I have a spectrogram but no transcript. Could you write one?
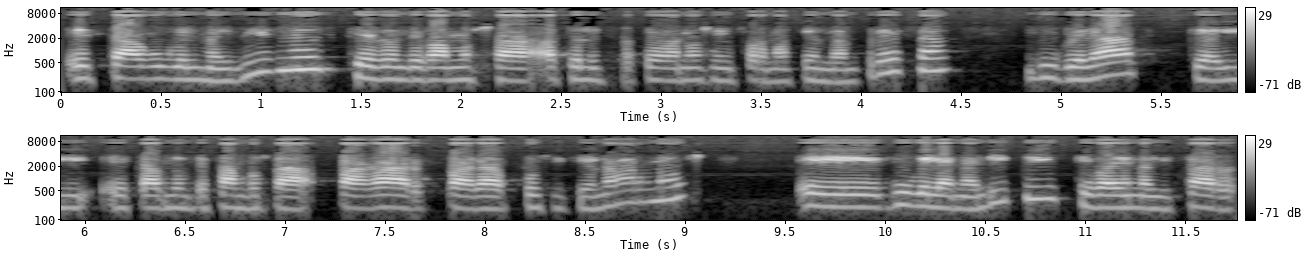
Está Google My Business, que é onde vamos a actualizar toda a nosa información da empresa, Google Ads, que aí é cando empezamos a pagar para posicionarnos, eh, Google Analytics, que vai analizar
